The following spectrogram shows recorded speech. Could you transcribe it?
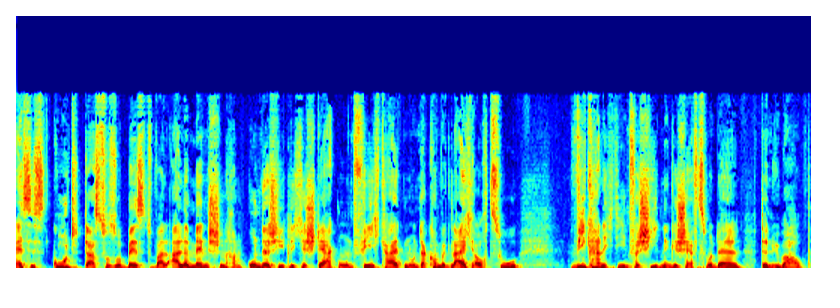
es ist gut, dass du so bist, weil alle Menschen haben unterschiedliche Stärken und Fähigkeiten und da kommen wir gleich auch zu. Wie kann ich die in verschiedenen Geschäftsmodellen denn überhaupt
